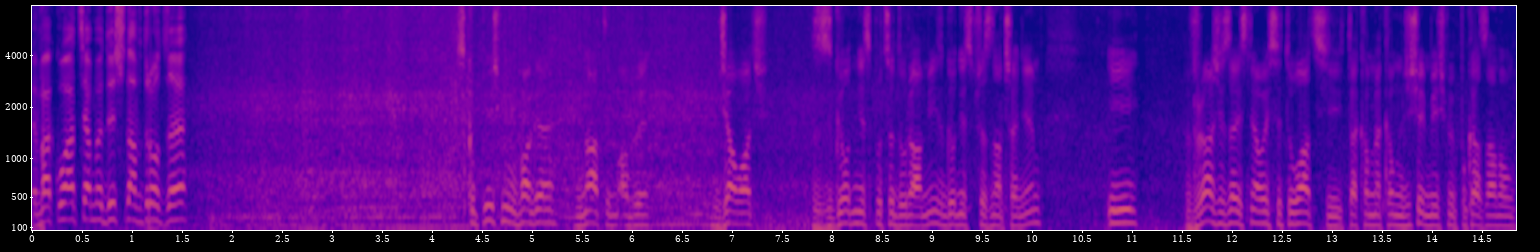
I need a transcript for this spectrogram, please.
Ewakuacja medyczna w drodze. Skupiliśmy uwagę na tym, aby działać zgodnie z procedurami, zgodnie z przeznaczeniem i w razie zaistniałej sytuacji, taką jaką dzisiaj mieliśmy pokazaną,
